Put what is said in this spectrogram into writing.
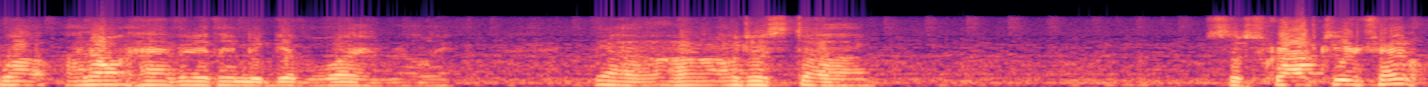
well, I don't have anything to give away, really yeah, I'll just uh, subscribe to your channel.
